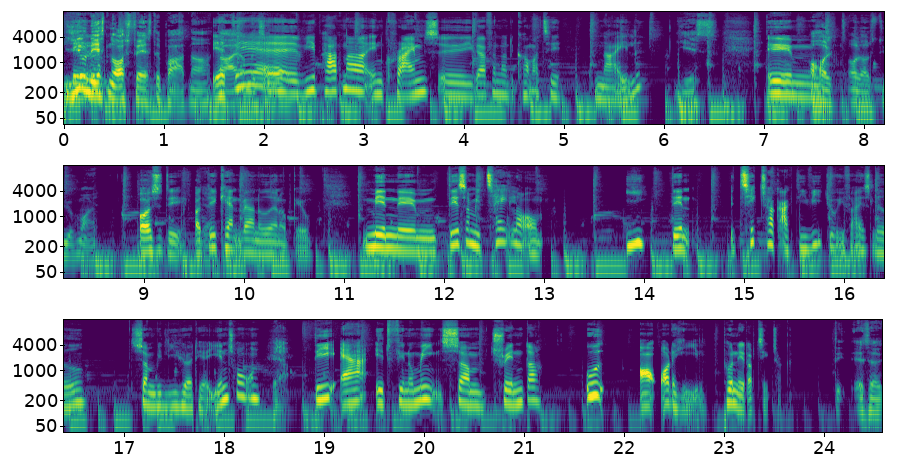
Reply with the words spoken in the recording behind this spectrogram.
I er jo næsten også faste partnere. Ja, det er, vi er partnere in crimes, øh, i hvert fald når det kommer til negle. Yes. Øhm, Og hold, hold, hold styr på mig. Også det, og Ja. det kan være noget af en opgave. Men øhm, det, som I taler om i den TikTok-agtige video, I faktisk lavede, som vi lige hørte her i introen, Ja. det er et fænomen, som trender ud over det hele på netop TikTok. Det, altså,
